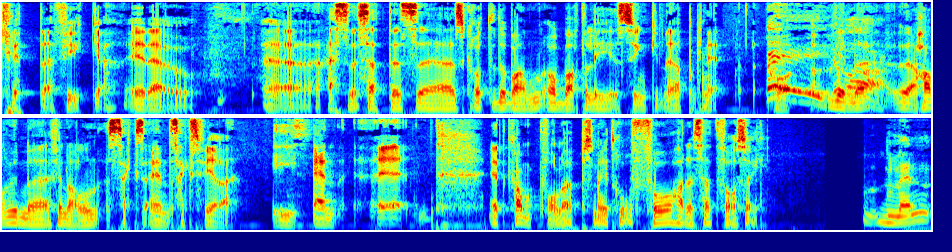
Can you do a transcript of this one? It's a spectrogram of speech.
krittet fyker. I det eh, settes skrottet skråttet til banen, og Bartoli synker ned på kne. Og vinner, har vunnet finalen 6-1, 6-4 i en, eh, et kampforløp som jeg tror få hadde sett for seg. Men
